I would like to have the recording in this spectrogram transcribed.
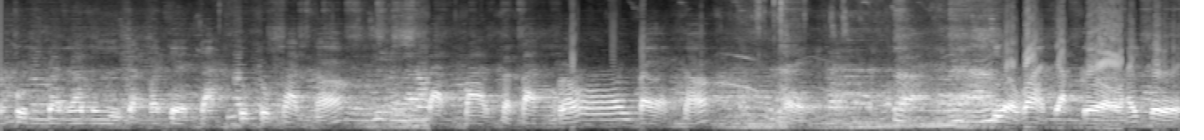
มบุญบารมีกับประเจริญจากทุกทุกท่านเนาะตักบาตรสตังร้อยแปดเนาะเออเชื่อว่าจะเกิดให้เกิด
